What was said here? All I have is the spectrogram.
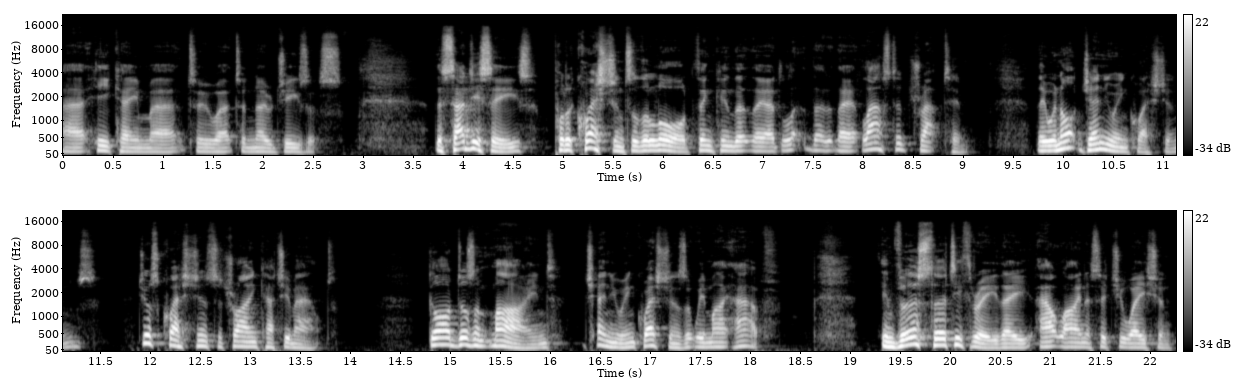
uh, he came uh, to, uh, to know Jesus. The Sadducees put a question to the Lord, thinking that they, had, that they at last had trapped him. They were not genuine questions, just questions to try and catch him out. God doesn't mind genuine questions that we might have. In verse 33, they outline a situation.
